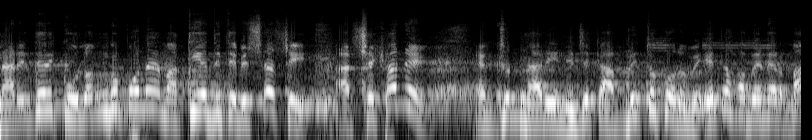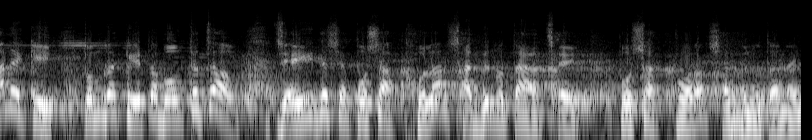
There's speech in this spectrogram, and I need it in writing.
নারীদেরকে কুলঙ্গপনায় মাতিয়ে দিতে বিশ্বাসী। আর সেখানে একজন নারী নিজেকে আবৃত করবে, এটা হবে না মানে কি? তোমরা কি এটা বলতে চাও যে এই দেশে পোশাক খোলার স্বাধীনতা আছে, পোশাক পরার স্বাধীনতা নাই?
